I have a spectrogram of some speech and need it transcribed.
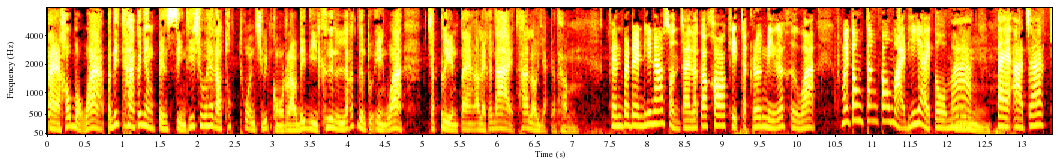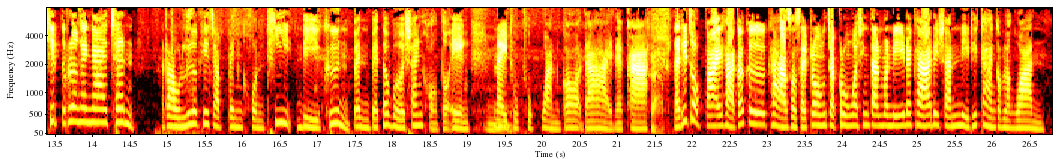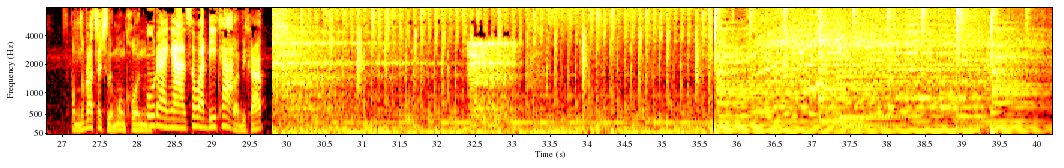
แต่เขาบอกว่าปณิธานก็ยังเป็นสิ่งที่ช่วยให้เราทบทวนชีวิตของเราได้ดีขึ้น แล้วก็เตือนตัวเองว่าจะเปลี่ยนแปลงอะไรก็ได้ ถ้าเราอยากจะทำเป็นประเด็นที่น่าสนใจแล้วก็ข้อคิดจากเรื่องนี้ก็คือว่า ไม่ต้องตั้งเป้าหมายที่ใหญ่โตมากอืมแต่อาจจะคิดเรื่องง่าย ๆ เช่น เราเลือกที่จะเป็นคนที่ดีขึ้นเป็น better version ของตัวเองในทุกๆวันก็ได้นะคะครับและที่จบไปค่ะก็คือข่าวสดสายตรงจากกรุงวอชิงตันวันนี้นะคะ ดิฉันหนีที่การกำลังวัน ผมธนรัชชัยเฉลิมมงคล ผู้รายงานสวัสดีค่ะ สวัสดีครับ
